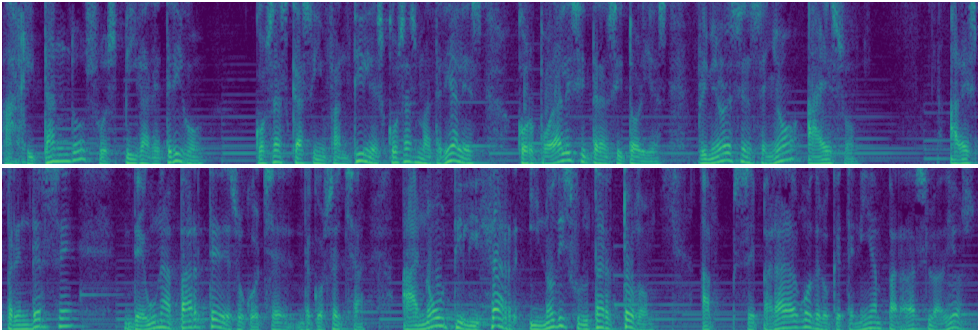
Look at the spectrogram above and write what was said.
agitando su espiga de trigo. Cosas casi infantiles, cosas materiales, corporales y transitorias. Primero les enseñó a eso, a desprenderse de una parte de su cosecha, a no utilizar y no disfrutar todo, a separar algo de lo que tenían para dárselo a Dios.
